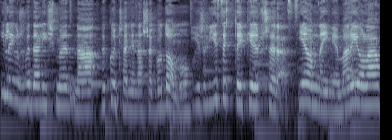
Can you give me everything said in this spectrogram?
ile już wydaliśmy na wykończenie naszego domu. Jeżeli jesteś tutaj pierwszy raz, ja mam na imię Mariola.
